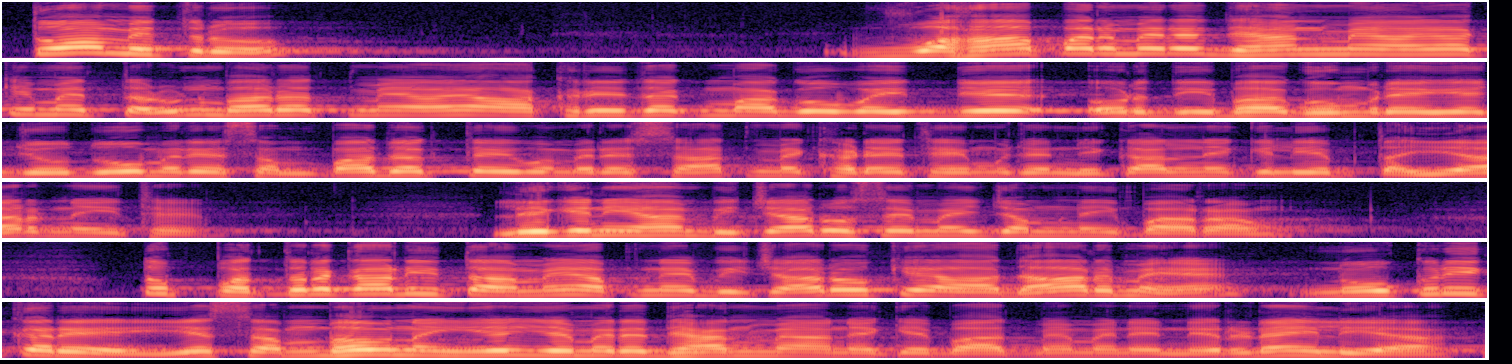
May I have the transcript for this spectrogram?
तो मित्रों, वहाँ पर मेरे ध्यान में आया कि मैं तरुण भारत में आया, आखिरी तक मागो वैद्य और दीभा घुमरे ये जो दो मेरे संपादक थे, वो मेरे साथ में खड़े थे, मुझे निकालने के लिए तैयार नहीं थे। लेकिन यहाँ विचारों से मैं जम नहीं पा रहा हूँ। तो पत्रकारिता में, अपने विचारों के आधार में नौकरी करे, ये संभव नहीं है, ये मेरे ध्यान में आने के बाद में मैंने निर्णय लिया।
